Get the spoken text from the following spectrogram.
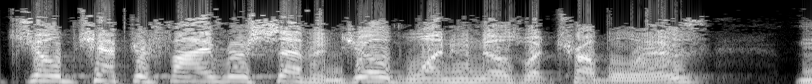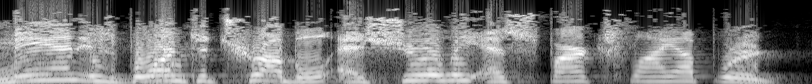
Job chapter 5 verse 7. Job, one who knows what trouble is. Man is born to trouble as surely as sparks fly upward.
